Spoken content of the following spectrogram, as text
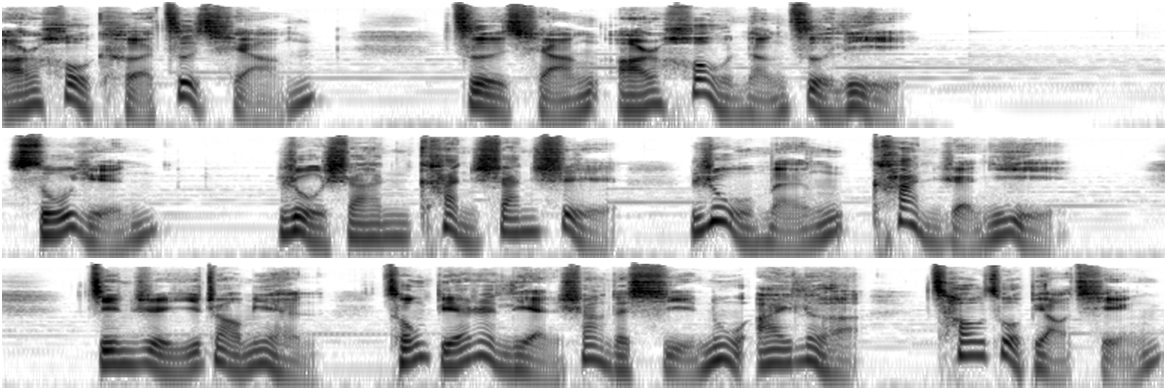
而后可自强，自强而后能自立。俗云：“入山看山势，入门看人意。”今日一照面，从别人脸上的喜怒哀乐、操作表情，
